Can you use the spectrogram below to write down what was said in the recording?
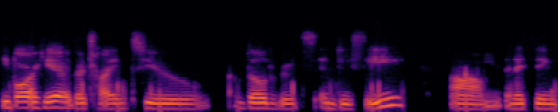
people are here. They're trying to build roots in dc um, and i think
